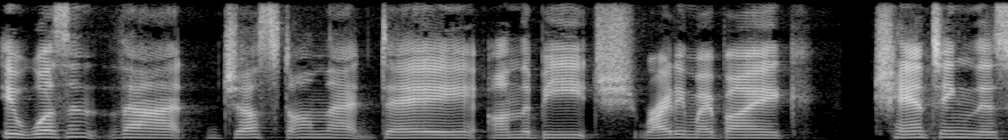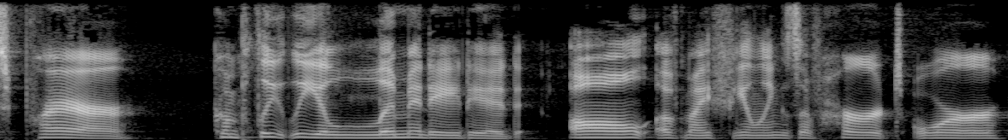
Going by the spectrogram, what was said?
It wasn't that just on that day on the beach, riding my bike, chanting this prayer completely eliminated all of my feelings of hurt or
